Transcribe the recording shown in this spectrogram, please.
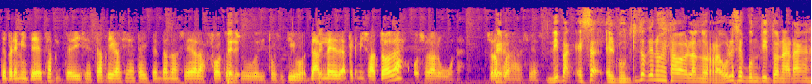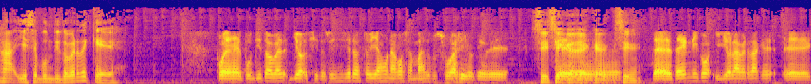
te permite, esta, te dice, esta aplicación está intentando acceder a las fotos de su dispositivo. ¿Darle permiso a todas o solo a algunas? Solo Pero, puedes hacer. Esa- el puntito que nos estaba hablando Raúl, ese puntito naranja y ese puntito verde, ¿qué es? Pues el puntito verde, yo, si te soy sincero, esto ya es una cosa más de usuario que de, Sí, sí, que que, de- que- sí. de técnico y yo la verdad que eh,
